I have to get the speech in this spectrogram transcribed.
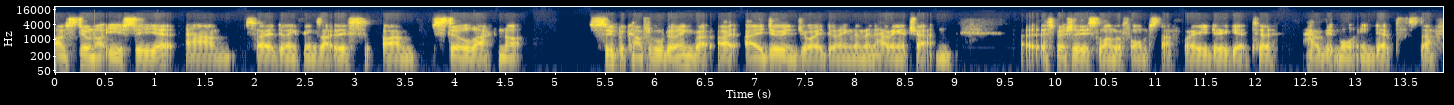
I'm still not used to yet. Um, so doing things like this, I'm still like not super comfortable doing, but I, I do enjoy doing them and having a chat and uh, especially this longer form stuff where you do get to have a bit more in depth stuff.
